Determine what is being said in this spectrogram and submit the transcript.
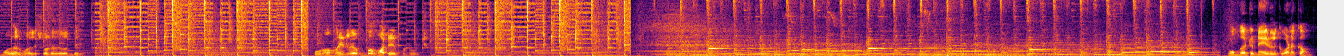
முதல் முதல்ல சொல்கிறது வந்து உணவு முறையில் ரொம்ப மாற்றம் ஏற்பட்டு போச்சு பூங்காட்டு நேயர்களுக்கு வணக்கம்.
